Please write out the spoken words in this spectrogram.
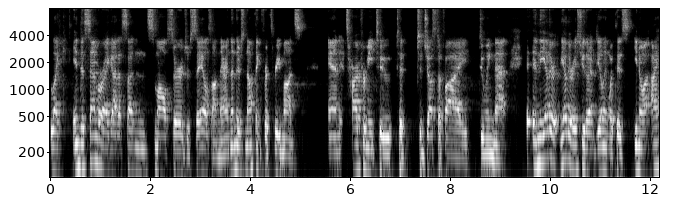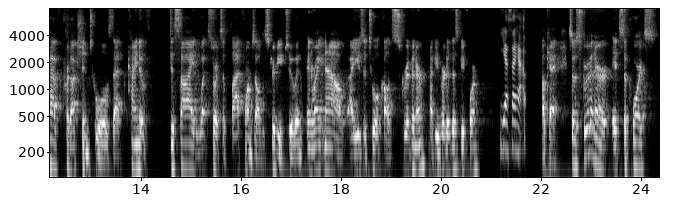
like in December, I got a sudden small surge of sales on there, and then there's nothing for three months. And it's hard for me to, to, to justify doing that. And the other, the other issue that I'm dealing with is, you know, I have production tools that kind of decide what sorts of platforms I'll distribute to. And, and right now I use a tool called Scrivener. Have you heard of this before? Yes, I have. Okay. So Scrivener, it supports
